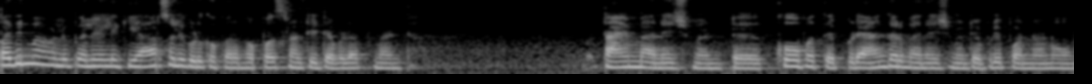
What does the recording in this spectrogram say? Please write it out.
பதின்ம பிள்ளைகளுக்கு யார் சொல்லிக் கொடுக்க போகிறாங்க பர்சனாலிட்டி டெவலப்மெண்ட் டைம் மேனேஜ்மெண்ட்டு கோபத்தை எப்படி ஆங்கர் மேனேஜ்மெண்ட் எப்படி பண்ணணும்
